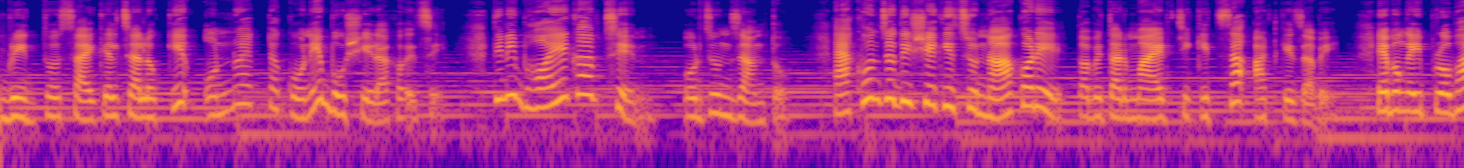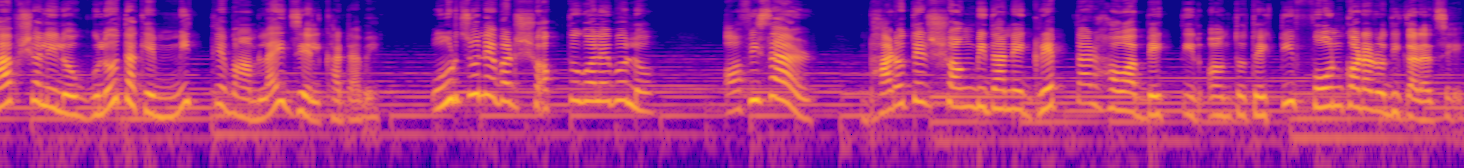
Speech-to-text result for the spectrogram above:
বৃদ্ধ সাইকেল চালককে অন্য একটা কোণে বসিয়ে রাখা হয়েছে। তিনি ভয়ে কাঁপছেন। অর্জুন জানতো, এখন যদি সে কিছু না করে, তবে তার মায়ের চিকিৎসা আটকে যাবে এবং এই প্রভাবশালী লোকগুলো তাকে মিথ্যে মামলায় জেল খাটাবে। অর্জুন এবার শক্ত গলায় বলল, অফিসার ভারতের সংবিধানে গ্রেপ্তার হওয়া ব্যক্তির অন্তত একটি ফোন করার অধিকার আছে।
